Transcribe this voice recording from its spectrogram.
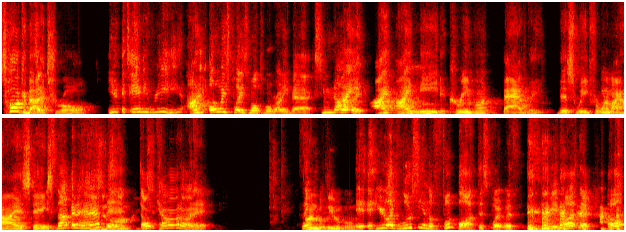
Talk about a troll. You, it's Andy Reid. He, I- he always plays multiple running backs. You know I, it. I I need Kareem Hunt badly this week for one of my highest stakes. It's not going to happen. Don't count on it. Like, Unbelievable. It, it- you're like Lucy in the football at this point with Kareem Hunt. Like, oh,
